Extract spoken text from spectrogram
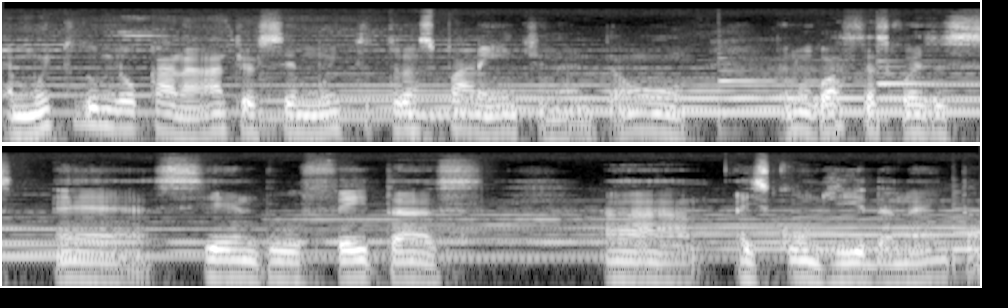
é muito do meu caráter ser muito transparente, né? Então eu não gosto das coisas é, sendo feitas a escondida, né? Então,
